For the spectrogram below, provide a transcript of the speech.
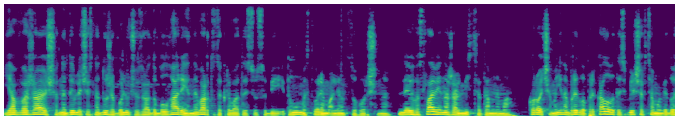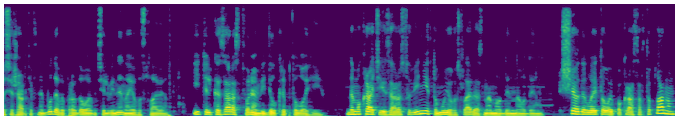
Я вважаю, що не дивлячись на дуже болючу зраду Болгарії, не варто закриватись у собі, і тому ми створюємо альянс з Угорщиною. Для Югославії, на жаль, місця там нема. Коротше, мені набридло прикалуватись, більше в цьому відосі жартів не буде, виправдовуємо ціль війни на Югославію. І тільки зараз створюємо відділ криптології. Демократії зараз у війні, тому Югославія з нами один на один. Ще один лайтовий покрас автопланом,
